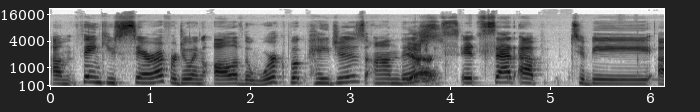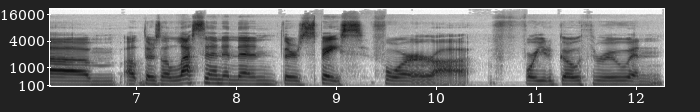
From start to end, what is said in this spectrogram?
um, thank you, Sarah, for doing all of the workbook pages on this. Yes. It's set up to be um, uh, there's a lesson and then there's space for uh, for you to go through and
